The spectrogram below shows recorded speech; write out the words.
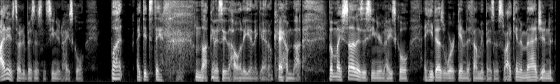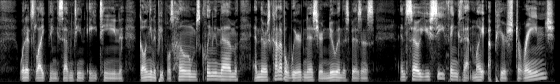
I didn't start a business in senior in high school, but I did stay. I'm not going to say the Holiday Inn again. Okay. I'm not. But my son is a senior in high school and he does work in the family business. So I can imagine what it's like being 17, 18, going into people's homes, cleaning them. And there's kind of a weirdness. You're new in this business. And so you see things that might appear strange,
